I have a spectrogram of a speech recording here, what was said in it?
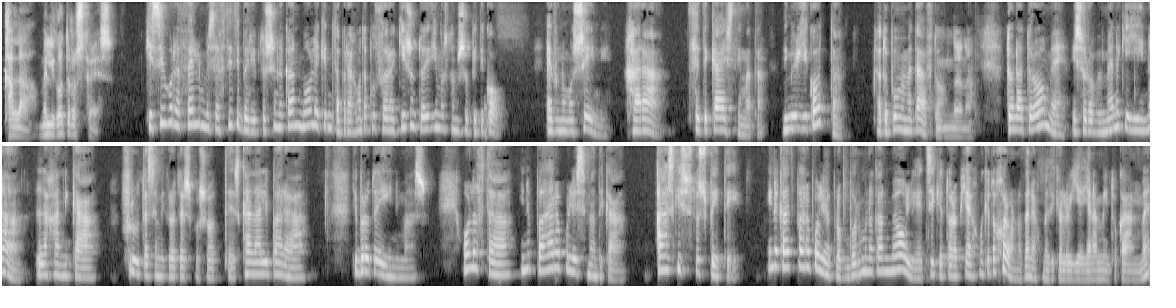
καλά, με λιγότερο στρες. Και σίγουρα θέλουμε σε αυτή την περίπτωση να κάνουμε όλα εκείνα τα πράγματα που θωρακίζουν το ίδιο μας το νοσοποιητικό. Ευγνωμοσύνη, χαρά, θετικά αισθήματα, δημιουργικότητα. Θα το πούμε μετά αυτό. Ναι, ναι. Το να τρώμε ισορροπημένα και υγιεινά, λαχανικά, φρούτα σε μικρότερες ποσότητες, καλά λιπαρά, την πρωτεΐνη μας. Όλα αυτά είναι πάρα πολύ σημαντικά. Άσκηση στο σπίτι. Είναι κάτι πάρα πολύ απλό που μπορούμε να κάνουμε όλοι έτσι και τώρα πια έχουμε και το χρόνο. Δεν έχουμε δικαιολογία για να μην το κάνουμε.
